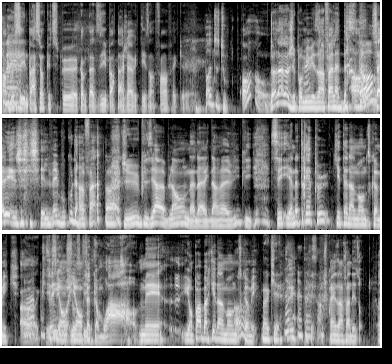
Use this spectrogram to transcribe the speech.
En plus, c'est une passion que tu peux, comme tu as dit, partager avec tes enfants. Fait que. Pas du tout. Oh! Non, non, non, j'ai pas mis mes enfants là-dedans. Ça allait, j'ai j'ai élevé beaucoup d'enfants. Ouais. J'ai eu plusieurs blondes dans, dans ma vie, puis c'est, il y en a très peu qui étaient dans le monde du comique. Ah, ils ont, ils ont qui- fait comme wow, mais euh, ils ont pas embarqué dans le monde Ah. du comique. OK. Ah, intéressant. Je prends les enfants des autres.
